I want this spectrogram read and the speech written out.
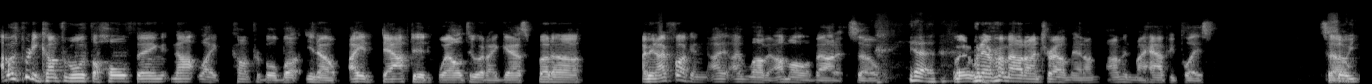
I was pretty comfortable with the whole thing. Not like comfortable, but you know, I adapted well to it, I guess. But uh, I mean, I fucking I, I love it. I'm all about it. So yeah, whenever I'm out on trail, man, I'm I'm in my happy place. So, so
